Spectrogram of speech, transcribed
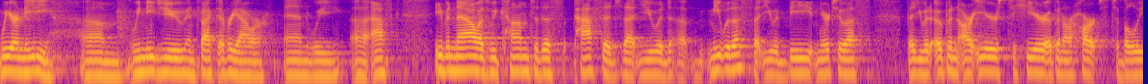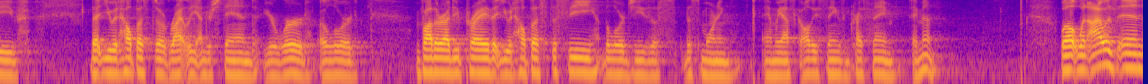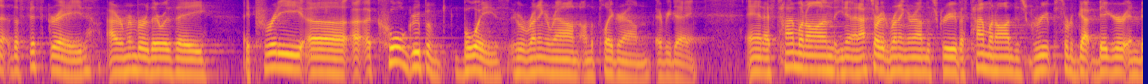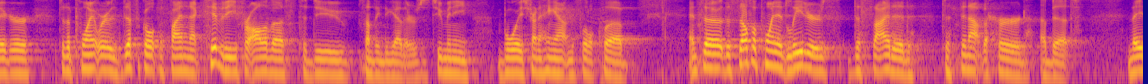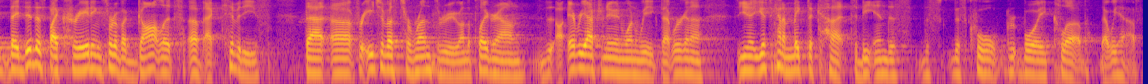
we are needy. Um, we need you, in fact, every hour. And we uh, ask, even now, as we come to this passage, that you would uh, meet with us, that you would be near to us, that you would open our ears to hear, open our hearts to believe, that you would help us to rightly understand your word, O Lord. And Father, I do pray that you would help us to see the Lord Jesus this morning and we ask all these things in Christ's name. Amen. Well, when I was in the fifth grade, I remember there was a, a pretty, uh, a cool group of boys who were running around on the playground every day. And as time went on, you know, and I started running around this group, as time went on, this group sort of got bigger and bigger to the point where it was difficult to find an activity for all of us to do something together. There was just too many boys trying to hang out in this little club. And so the self appointed leaders decided to thin out the herd a bit. They, they did this by creating sort of a gauntlet of activities that uh, for each of us to run through on the playground every afternoon one week that we're going to you know you have to kind of make the cut to be in this, this, this cool group boy club that we have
